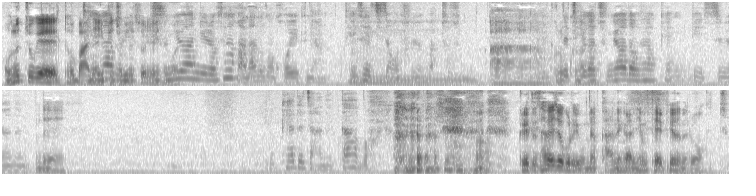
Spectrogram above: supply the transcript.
어느 쪽에 더 많이 비중이 쏠려 있는 것 같아요? 중요한 일이라고 생각 안 하는 건 거의 그냥 대세 지정 없으면 맞춰주는 거. 아, 근데 그렇구나. 제가 중요하다고 생각한 게 있으면은 네. 이렇게 해야 되지 않을까? 뭐 어, 그래도 사회적으로 용납 가능한 형태의 표현으로. 그쵸.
